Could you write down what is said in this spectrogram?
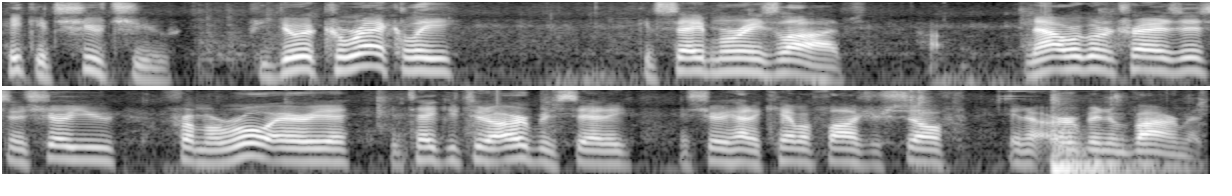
he could shoot you. If you do it correctly, you can save Marines' lives. Now we're going to transition and show you from a rural area and take you to the urban setting and show you how to camouflage yourself in an urban environment.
